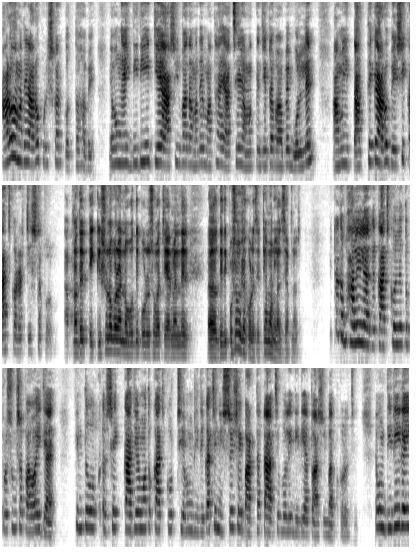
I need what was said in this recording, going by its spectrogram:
আরও আমাদের আরও পরিষ্কার করতে হবে। এবং এই দিদির যে আশীর্বাদ আমাদের মাথায় আছে আমাকে যেটা ভাবে বললেন আমি তার থেকে আরও বেশি কাজ করার চেষ্টা করব। আপনাদের এই কৃষ্ণনগর আর নবদ্বীপ পৌরসভা চেয়ারম্যানদের দিদি প্রশংসা করেছে কেমন লাগছে আপনার? এটা তো ভালোই লাগে কাজ করলে তো প্রশংসা পাওয়াই যায় কিন্তু সেই কাজের মতো কাজ করছি এবং দিদির কাছে নিশ্চয়ই সেই বার্তাটা আছে বলেই দিদি এত আশীর্বাদ করেছে। এবং দিদির এই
